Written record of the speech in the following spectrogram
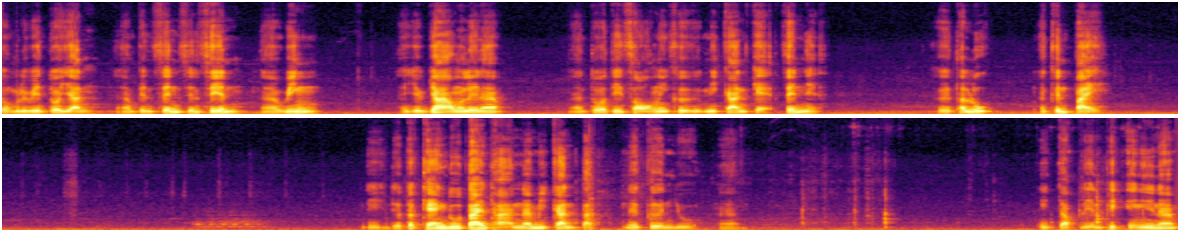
ตรงบริเวณตัวยันนะครับเป็นเส้นเส้นเส้นนะวิ่งยาวๆมาเลยนะครับตัวที่สองนี่คือมีการแกะเส้นเนี่ยคือทะลุขึ้นไปนี่เดี๋ยวตะแคงดูใต้ฐานนะมีการตัดเนื้อเกินอยู่ นะครับนี่จับเหรียญพลิกอย่างนี้นะครับ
